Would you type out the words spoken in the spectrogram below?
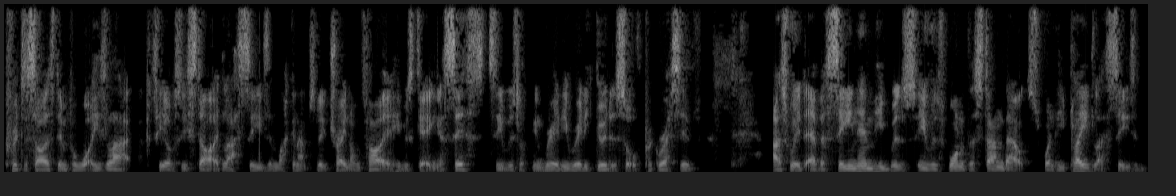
criticised him for what he's lacked. He obviously started last season like an absolute train on fire. He was getting assists. He was looking really, really good as sort of progressive as we'd ever seen him. He was he was one of the standouts when he played last season.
